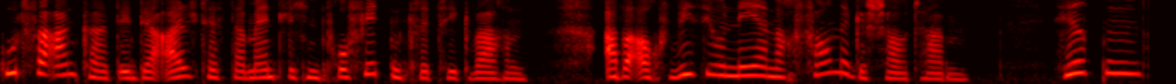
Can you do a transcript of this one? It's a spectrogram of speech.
gut verankert in der alttestamentlichen Prophetenkritik waren, aber auch visionär nach vorne geschaut haben. Hirten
